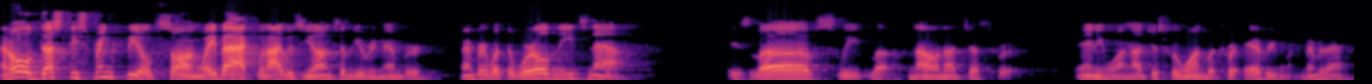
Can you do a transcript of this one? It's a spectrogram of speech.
An old Dusty Springfield song way back when I was young, some of you remember. Remember what the world needs now is love, sweet love. No, not just for anyone, not just for one, but for everyone. Remember that?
